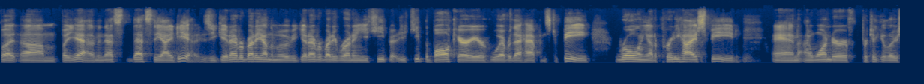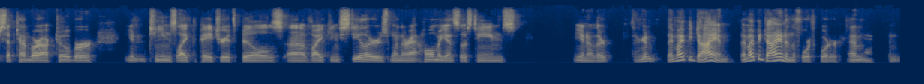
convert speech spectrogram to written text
But um but yeah i mean that's that's the idea is you get everybody on the move you get everybody running you keep it you keep the ball carrier whoever that happens to be rolling at a pretty high speed. And I wonder if particularly September, October, you know, teams like the Patriots, Bills, uh, Vikings, Steelers, when they're at home against those teams, you know, they're they're gonna they might be dying. They might be dying in the fourth quarter. And, and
